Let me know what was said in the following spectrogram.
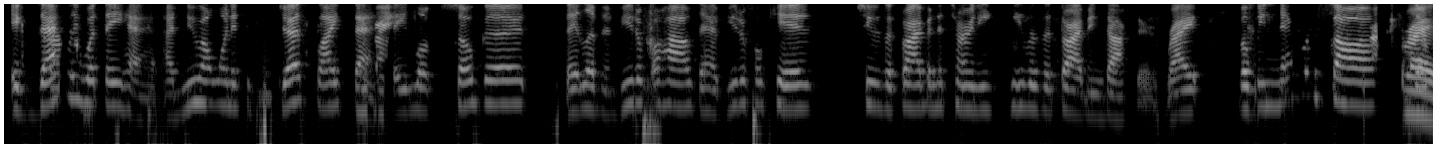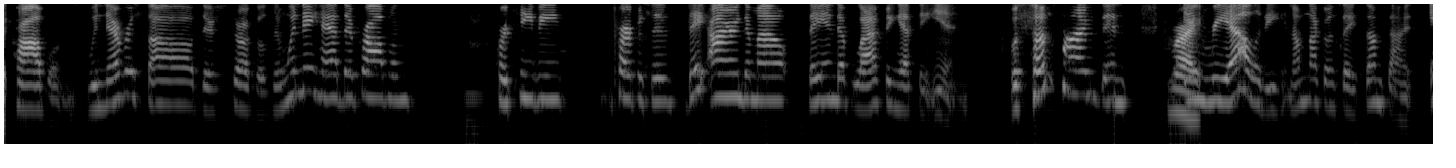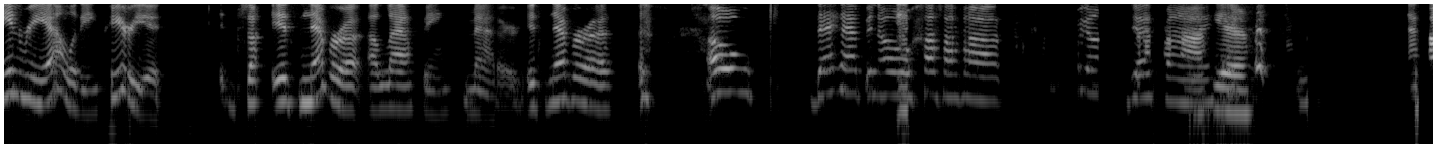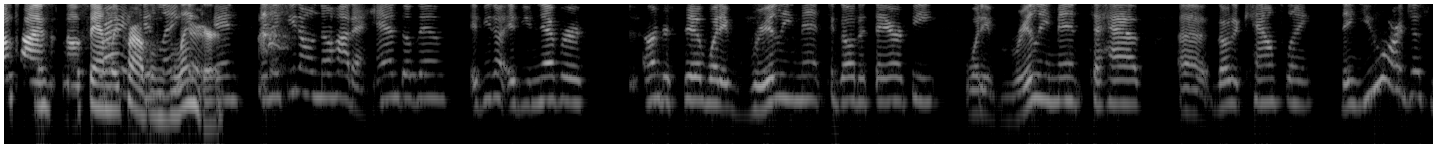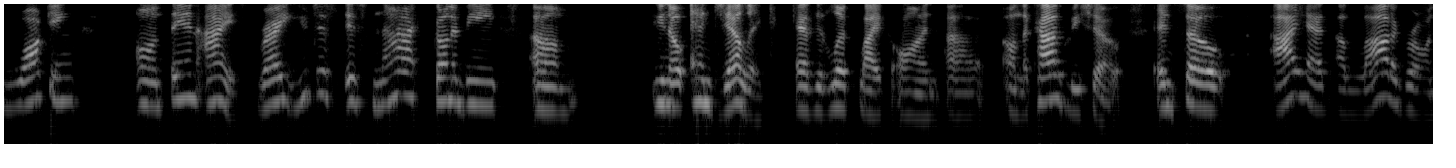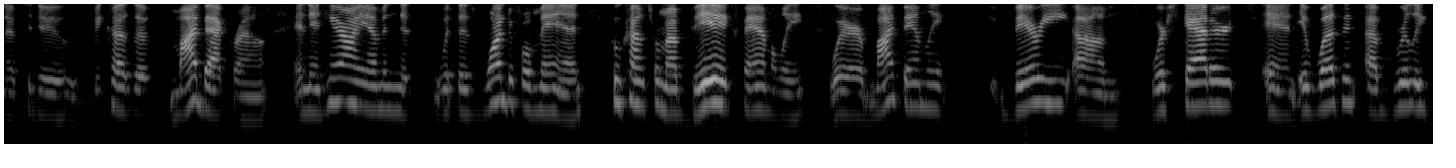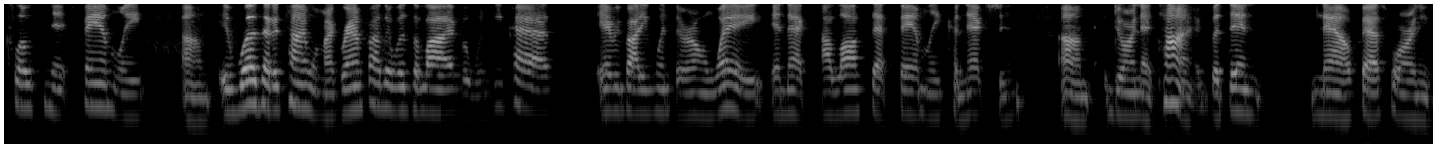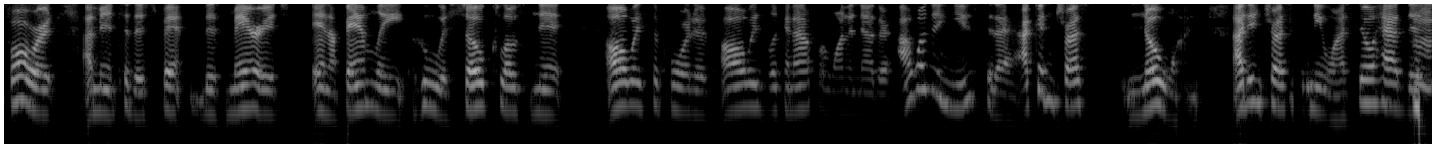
exactly what they had. I knew I wanted to be just like that. Right. They looked so good. They lived in beautiful house. They had beautiful kids. She was a thriving attorney. He was a thriving doctor, right? But we never saw right. their problems. We never saw their struggles. And when they had their problems for TV purposes, they ironed them out. They end up laughing at the end. But sometimes in right. in reality, and I'm not going to say sometimes, in reality, period, it's, it's never a, a laughing matter. It's never a, oh, that happened. Oh, ha ha ha. We're going to just uh, fine. Yeah. and sometimes those family right, problems linger. linger. And, and if you don't know how to handle them, if you don't, if you never understood what it really meant to go to therapy, what it really meant to have uh, go to counseling, then you are just walking on thin ice, right? You just it's not going to be, um, you know, angelic as it looked like on uh, on the Cosby Show, and so I had a lot of growing up to do because of my background, and then here I am in this with this wonderful man who comes from a big family where my family very um, we're scattered and it wasn't a really close knit family. Um, it was at a time when my grandfather was alive, but when he passed, everybody went their own way, and that I lost that family connection. um, during that time. But then now, fast forwarding forward, I'm into this fa- this marriage and a family who is so close knit, always supportive, always looking out for one another. I wasn't used to that. I couldn't trust no one. I didn't trust anyone. I still had this mm.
